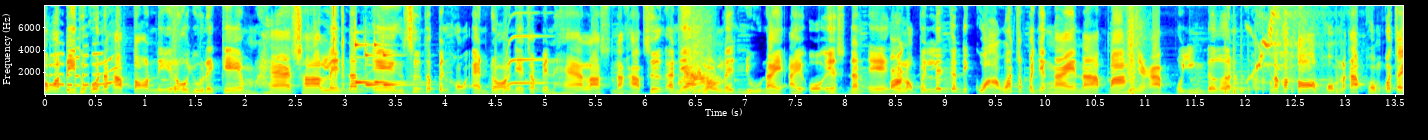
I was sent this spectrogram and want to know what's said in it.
สวัสดีทุกคนนะครับ ตอนนี้เราอยู่ในเกม Hair Challenge นั่นเอง ซึ่งถ้าเป็นของ Android เนี่ยจะเป็น Hair Rush นะครับ ซึ่งอันเนี้ยเราเล่นอยู่ใน iOS นั่นเองเดี๋ยวเราไปเล่นกันดีกว่าว่าจะเป็นยังไงนะปะเนี่ยครับผู้หญิงเดิน แล้วก็ต่อผมนะครับ ผมก็จะ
